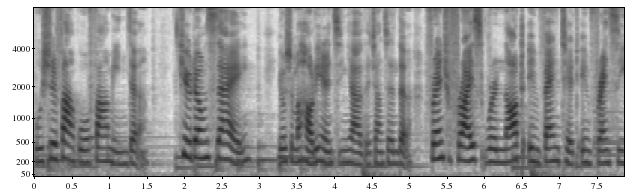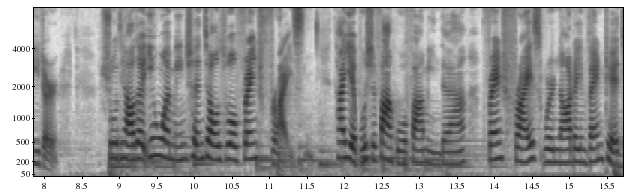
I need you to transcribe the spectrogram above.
不是法国发明的，You don't say。有什么好令人惊讶的？讲真的，French fries were not invented in France either。薯条的英文名称叫做 French fries，它也不是法国发明的啊。French fries were not invented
